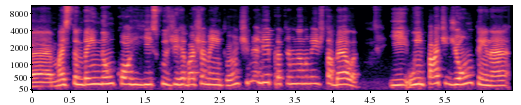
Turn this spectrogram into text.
é, mas também não corre riscos de rebaixamento. É um time ali para terminar no meio de tabela. E o empate de ontem, né?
